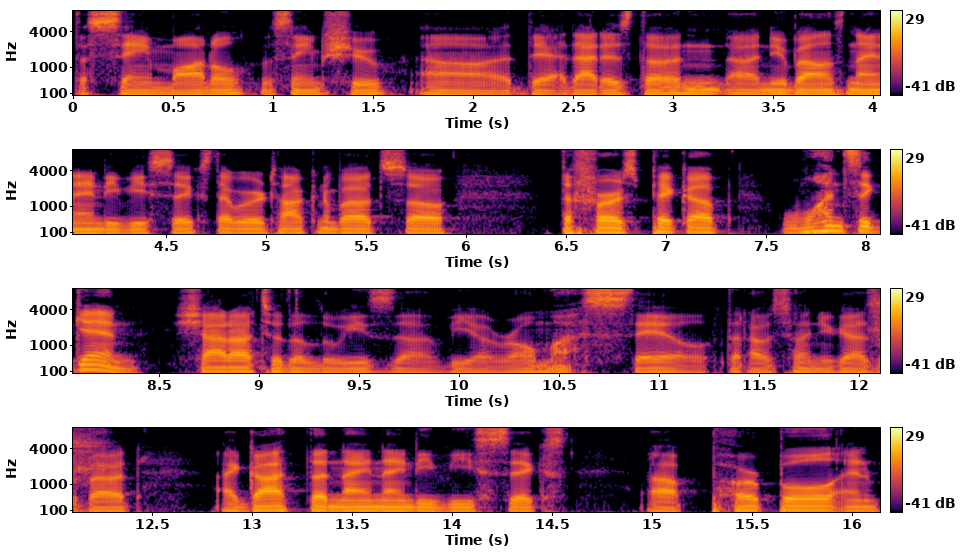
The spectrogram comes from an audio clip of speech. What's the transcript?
the same model, the same shoe. Uh, they- that is the uh, New Balance 990 V6 that we were talking about. So, the first pickup, once again, shout out to the Luisa Via Roma sale that I was telling you guys about. I got the 990 V6 uh, purple and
